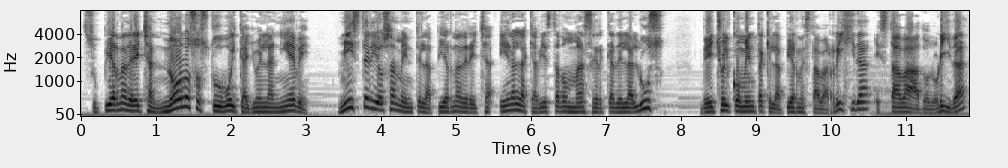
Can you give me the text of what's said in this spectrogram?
su pierna derecha no lo sostuvo y cayó en la nieve. Misteriosamente la pierna derecha era la que había estado más cerca de la luz. De hecho, él comenta que la pierna estaba rígida, estaba adolorida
